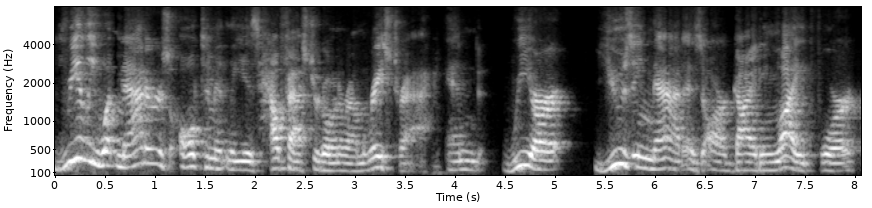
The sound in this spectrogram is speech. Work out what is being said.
really what matters ultimately is how fast you're going around the racetrack. And we are using that as our guiding light for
